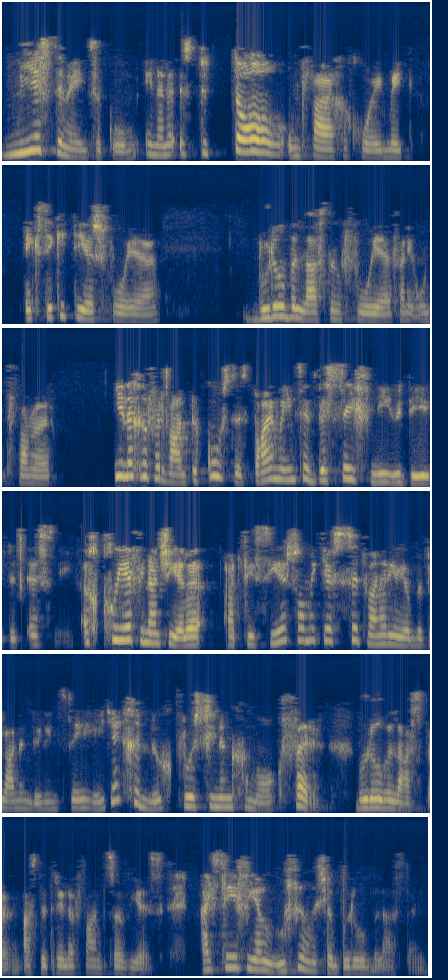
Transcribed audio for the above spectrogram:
meeste mense kom en hulle is totaal omvergegooi met eksekuteursfooie, boedelbelastingfooie van die ontvanger, enige verwante kostes. Baie mense besef nie hoe duur dit is nie. 'n Goeie finansiële adviseur sal met jou sit wanneer jy jou beplanning doen en sê, "Het jy genoeg voorsiening gemaak vir boedelbelasting as dit relevant sou wees?" Hy sê vir jou, "Hoeveel is jou boedelbelasting?"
